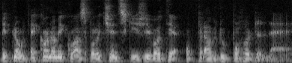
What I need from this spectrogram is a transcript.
Vypnout ekonomiku a společenský život je opravdu pohodlné.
